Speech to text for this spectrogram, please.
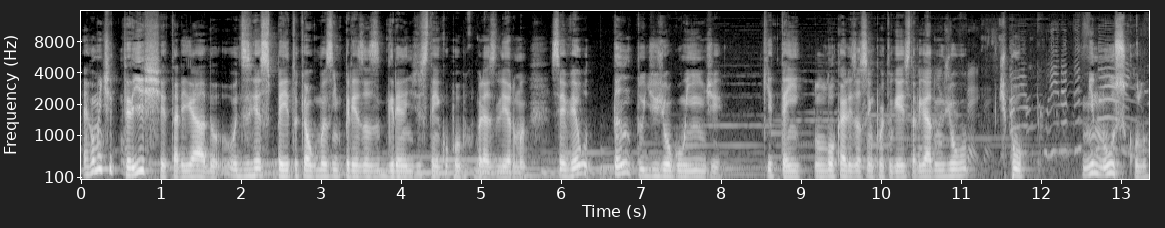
É realmente triste, tá ligado? O desrespeito que algumas empresas grandes têm com o público brasileiro, mano. Você vê o tanto de jogo indie que tem localização em português, tá ligado? Um jogo, tipo, minúsculo.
